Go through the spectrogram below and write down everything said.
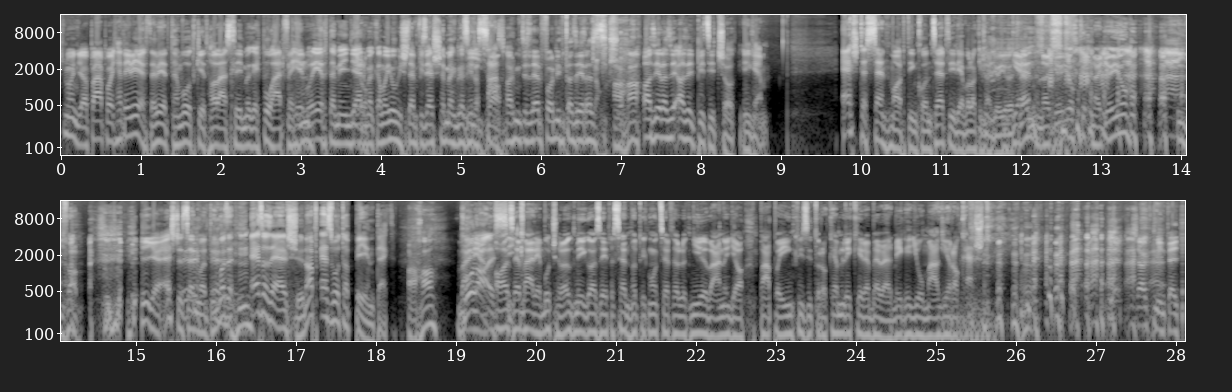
és mondja a pápa, hogy hát én értem, értem, volt két halászlé, meg egy pohár fehérből, értem én gyermekem, a jó Isten fizesse meg, de azért a Így van. 130 ezer forint azért az, Aha. azért az, az, egy picit sok. Igen. Este Szent Martin koncert, írja valaki nagyon jó Igen, ötlet. nagyon jó, nagyon jó. Így van. Igen, este Szent Martin koncert. Ez az első nap, ez volt a péntek. Aha. Várjál, azért, várjál, bocsánat, még azért a Szent Martin koncert előtt nyilván ugye a pápai inkvizitorok emlékére bever még egy jó mágia rakást. Csak mint egy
